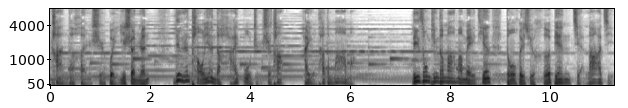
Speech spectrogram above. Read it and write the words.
看得很是诡异瘆人。令人讨厌的还不只是他，还有他的妈妈李宗平。他妈妈每天都会去河边捡垃圾。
